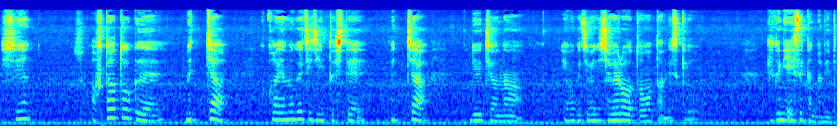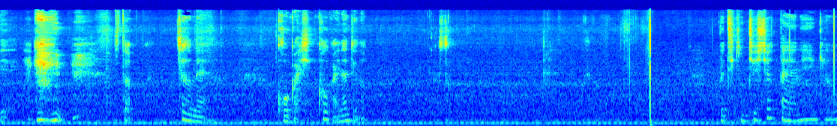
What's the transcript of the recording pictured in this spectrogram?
自然アフタートークでめっちゃここは山口人としてめっちゃ流暢な山口弁に喋ろうと思ったんですけど逆にエセ感が出てちょっとちょっとね後悔し後悔なんていうの？ち緊張しちゃったよね今日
